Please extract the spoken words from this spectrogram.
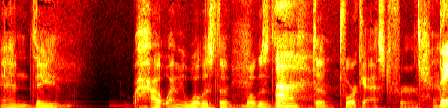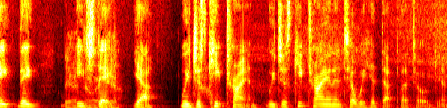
And they, how? I mean, what was the what was the Uh, the forecast for? him? they they They each no day idea. yeah we just keep trying we just keep trying until we hit that plateau again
